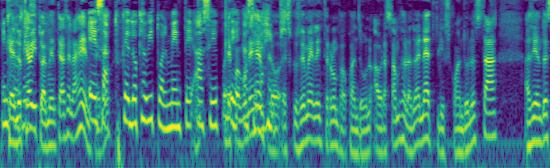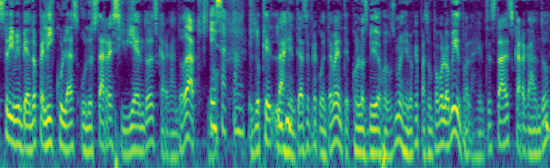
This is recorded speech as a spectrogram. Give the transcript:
¿Qué es lo que habitualmente hace la gente? Exacto, que es lo que habitualmente hace. Le pongo un ejemplo, escúcheme la interrumpa. Cuando uno, ahora estamos hablando de Netflix, cuando uno está haciendo streaming, viendo películas, uno está recibiendo, descargando datos. Exactamente. Es lo que la gente hace frecuentemente. Con los videojuegos me imagino que pasa un poco lo mismo. La gente está descargando cargando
